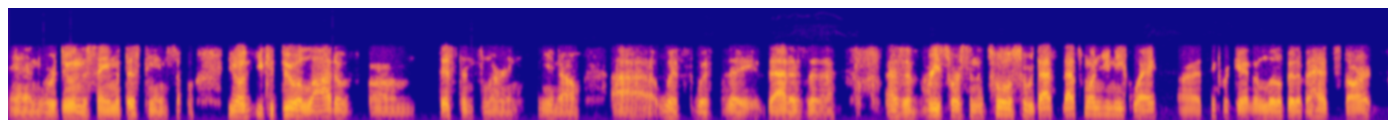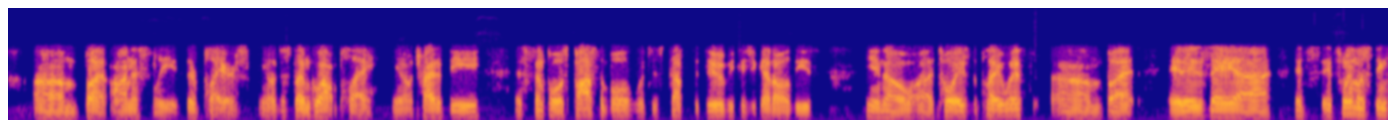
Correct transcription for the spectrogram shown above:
and we're doing the same with this team. So, you know, you could do a lot of um, distance learning, you know, uh, with with the that as a as a resource and a tool. So that's that's one unique way. Uh, I think we're getting a little bit of a head start. Um, but honestly, they're players. You know, just let them go out and play. You know, try to be as simple as possible, which is tough to do because you got all these, you know, uh, toys to play with. Um, but it is a uh, it's it's one of those things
